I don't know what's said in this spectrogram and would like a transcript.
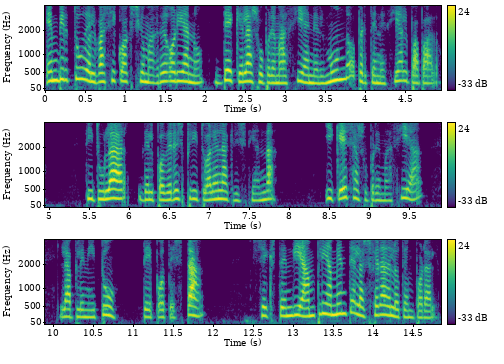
en virtud del básico axioma gregoriano de que la supremacía en el mundo pertenecía al papado, titular del poder espiritual en la cristiandad, y que esa supremacía, la plenitud de potestad, se extendía ampliamente a la esfera de lo temporal.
